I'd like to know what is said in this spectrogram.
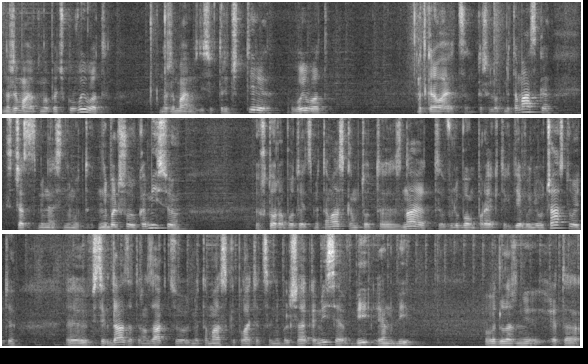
Нажимаю кнопочку вывод. Нажимаем здесь вот 34, вывод. Открывается кошелек Metamask. Сейчас с меня снимут небольшую комиссию. Кто работает с Metamask, тот э, знает, в любом проекте, где вы не участвуете, э, всегда за транзакцию в Metamask платится небольшая комиссия в BNB. Вы должны это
